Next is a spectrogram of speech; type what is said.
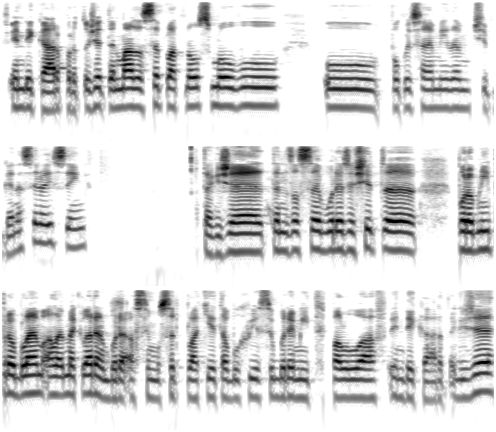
v IndyCar, protože ten má zase platnou smlouvu u, pokud se nemýlím, Chip Ganassi Racing, takže ten zase bude řešit eh, podobný problém, ale McLaren bude asi muset platit a Bůh si bude mít Palua v IndyCar, takže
